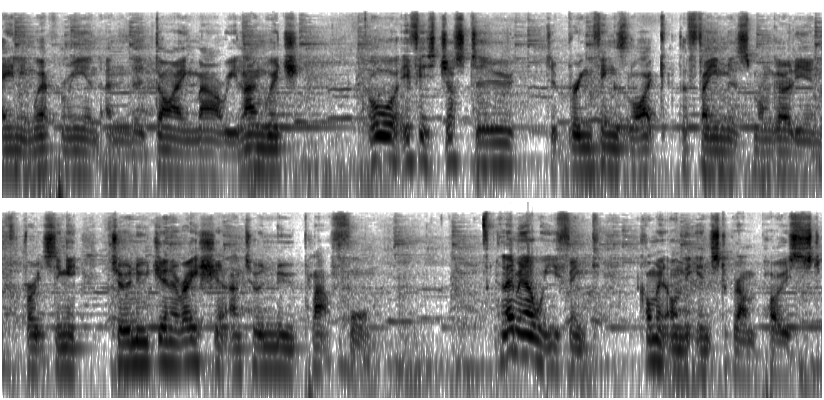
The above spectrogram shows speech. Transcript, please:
alien weaponry and, and the dying Maori language, or if it's just to, to bring things like the famous Mongolian throat singing to a new generation and to a new platform. Let me know what you think. Comment on the Instagram post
